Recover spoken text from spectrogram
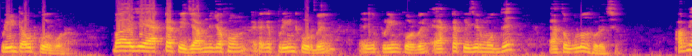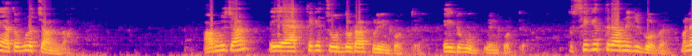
প্রিন্ট আউট করব না। বা এই যে একটা পেজে আপনি যখন এটাকে প্রিন্ট করবেন, এই যে প্রিন্ট করবেন, একটা পেজের মধ্যে এতগুলো ধরেছে। আপনি এতগুলো চান না। আপনি চান এই এক থেকে চোদ্দোটা প্রিন্ট করতে। এইটুকু প্রিন্ট করতে। তো সেক্ষেত্রে আপনি কি করবেন? মানে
